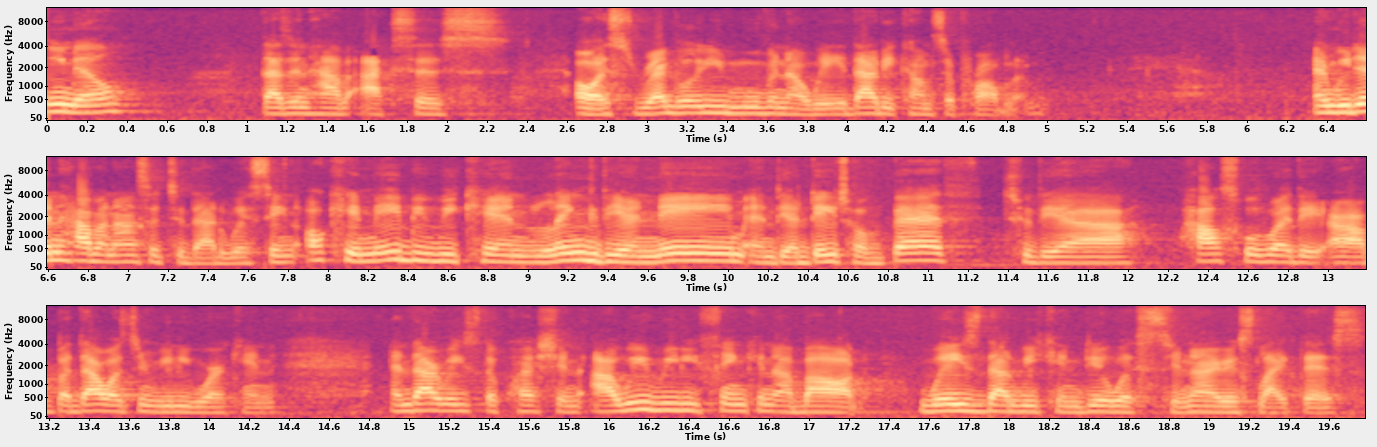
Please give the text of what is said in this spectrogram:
email, doesn't have access, or is regularly moving away, that becomes a problem. And we didn't have an answer to that. We're saying, okay, maybe we can link their name and their date of birth to their household where they are, but that wasn't really working. And that raised the question, are we really thinking about ways that we can deal with scenarios like this?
